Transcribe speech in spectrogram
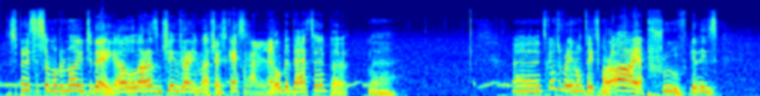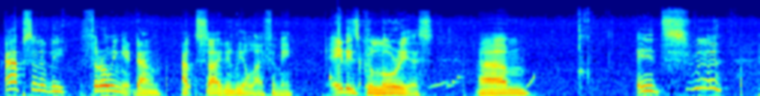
The spirits are somewhat annoyed today. Oh, well, that hasn't changed very much. I guess it's a little bit better, but... Uh, uh, it's going to rain all day tomorrow. I approve. It is absolutely throwing it down outside in real life for me. It is glorious. Um, it's... Uh,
